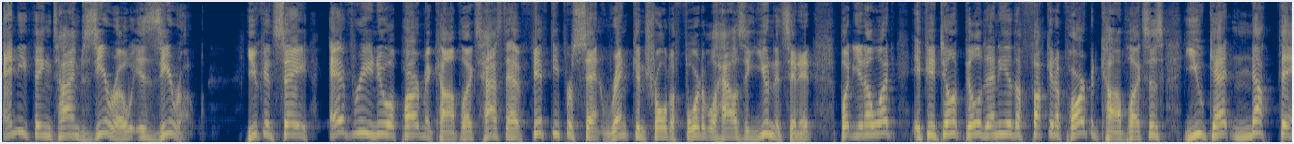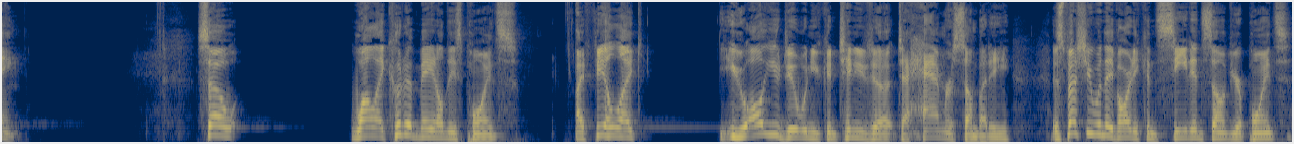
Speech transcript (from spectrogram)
anything times zero is zero you could say every new apartment complex has to have 50% rent controlled affordable housing units in it. But you know what? If you don't build any of the fucking apartment complexes, you get nothing. So while I could have made all these points, I feel like you all you do when you continue to to hammer somebody, especially when they've already conceded some of your points,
